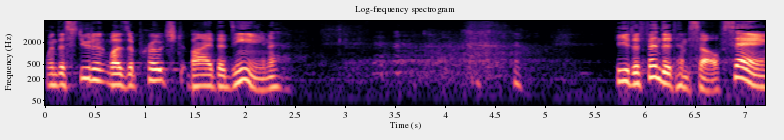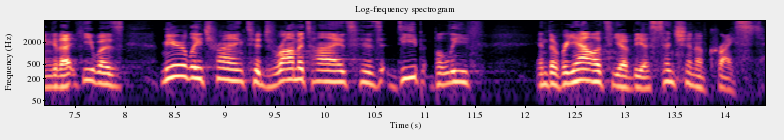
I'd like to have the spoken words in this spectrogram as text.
When the student was approached by the dean, he defended himself, saying that he was merely trying to dramatize his deep belief in the reality of the ascension of Christ.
